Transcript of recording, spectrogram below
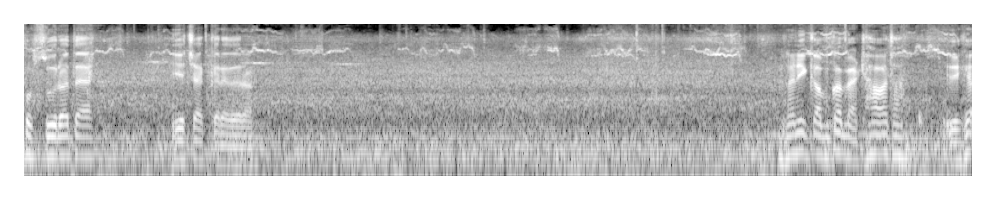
खूबसूरत है। ये चेक करें ज़रा। नहीं कब का बैठा हुआ था। देखिए,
